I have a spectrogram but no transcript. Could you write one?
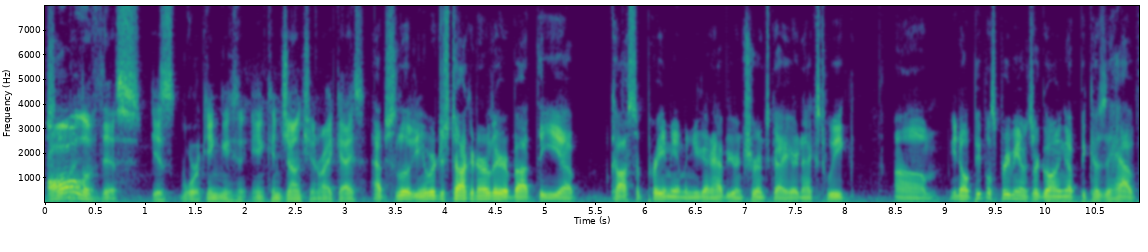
all of this is working in conjunction, right, guys? Absolutely. You were just talking earlier about the uh, cost of premium, and you're going to have your insurance guy here next week. Um, you know, people's premiums are going up because they have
